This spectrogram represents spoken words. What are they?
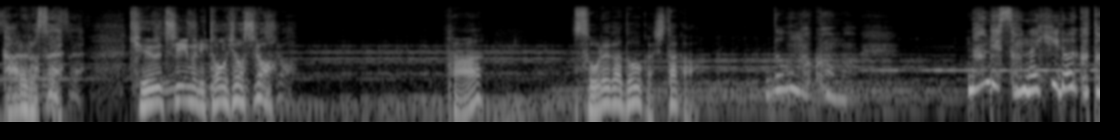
カルロス旧チームに投票しろ。は？あそれがどうかしたか？どうもこうも。なんでそんなひどいこと？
